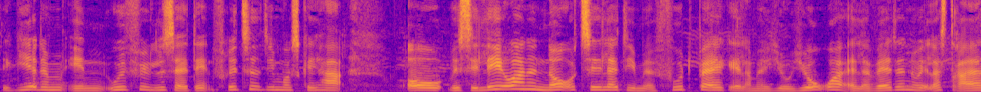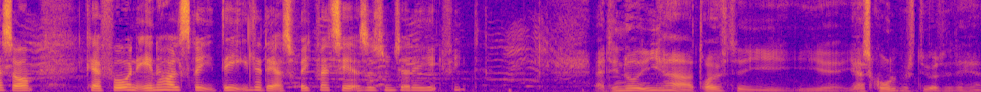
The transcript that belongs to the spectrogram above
Det giver dem en udfyldelse af den fritid, de måske har. Og hvis eleverne når til, at de med footbag eller med jojoer, eller hvad det nu ellers drejer sig om, kan få en indholdsrig del af deres frikvarter, så synes jeg, det er helt fint. Er det noget, I har drøftet i, i øh, jeres skolebestyrelse, det her?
